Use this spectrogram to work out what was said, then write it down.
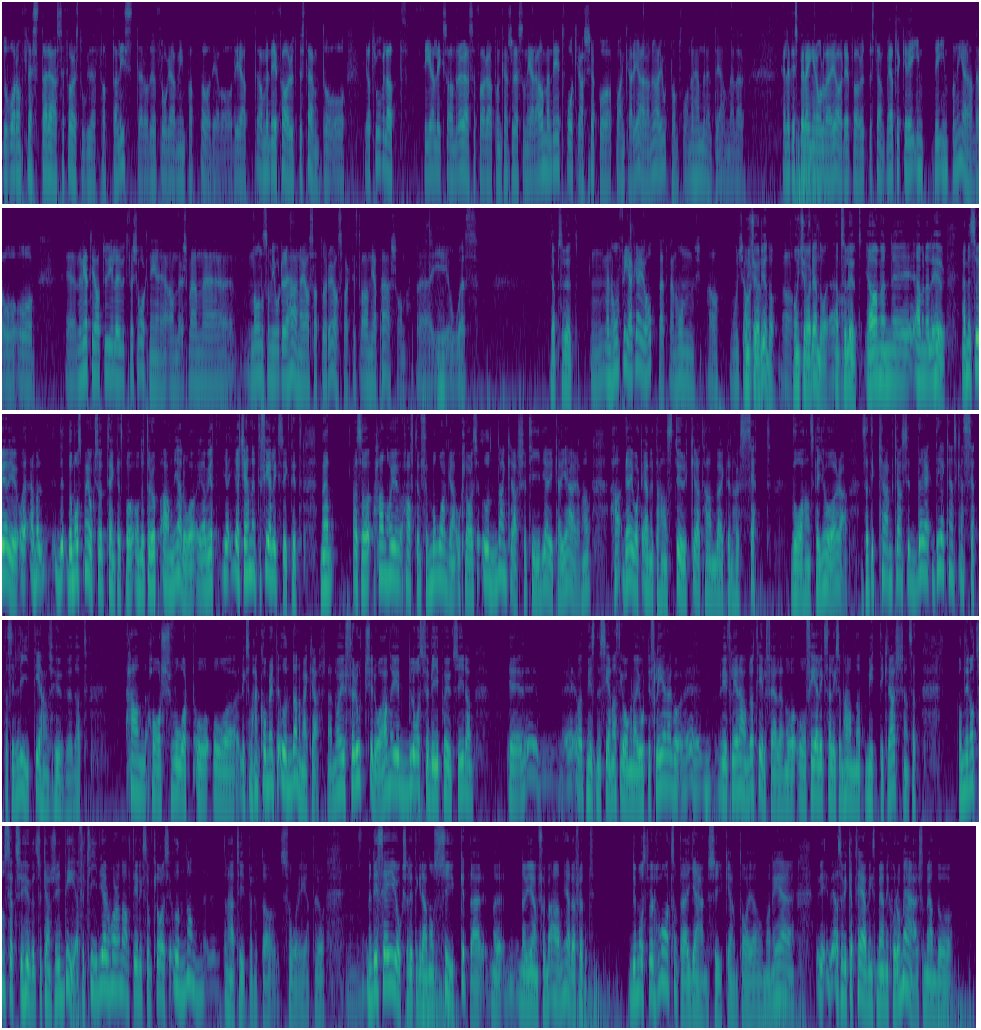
då var de flesta racerförare stod det fatalister och det frågade min pappa vad det var. Och det är att ja, men det är förutbestämt och, och jag tror väl att Felix och andra racerförare att de kanske resonerar ja men det är två krascher på, på en karriär och nu har jag gjort de två, nu händer det inte igen. Eller, eller det spelar ingen roll vad jag gör, det är förutbestämt. Men jag tycker det är, imp det är imponerande. Och, och eh, nu vet jag att du gillar utförsåkning Anders, men eh, någon som gjorde det här när jag satt och rös faktiskt var Anja Persson eh, i mm. OS. Absolut. Mm, men hon fegade ju hoppet, men hon, ja, hon körde, hon körde ju ändå. Ja, hon körde ändå, absolut. Ja, men, eh, ja, men eller hur. Ja, men så är det ju. Och, ja, men, då måste man ju också tänka på, om du tar upp Anja då. Jag, vet, jag, jag känner inte Felix riktigt, men alltså, han har ju haft en förmåga att klara sig undan krascher tidigare i karriären. Han, han, det har ju varit en av hans styrkor att han verkligen har sett vad han ska göra. Så det, kan, kanske, det, det kanske kan sätta sig lite i hans huvud. att han har svårt att... Och, liksom, han kommer inte undan de här krascherna. Nu har ju Ferrucci då, han har ju blåst förbi på utsidan. Eh, eh åtminstone senaste gången har gjort det flera, eh, vid flera andra tillfällen. Och, och, Felix har liksom hamnat mitt i kraschen. Så att, om det är något som sätter sig i huvudet så kanske det är det. För tidigare har han alltid liksom klarat sig undan den här typen av svårigheter. Och. Men det säger ju också lite grann om psyket där när, när du jämför med Anja. Därför att du måste väl ha ett sånt där hjärnpsyke antar jag, om man är, alltså vilka tävlingsmänniskor de är som ändå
